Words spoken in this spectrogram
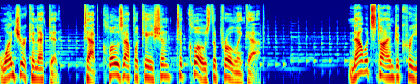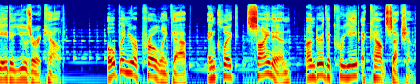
Once you're connected, tap Close Application to close the ProLink app. Now it's time to create a user account. Open your ProLink app and click Sign In under the Create Account section.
